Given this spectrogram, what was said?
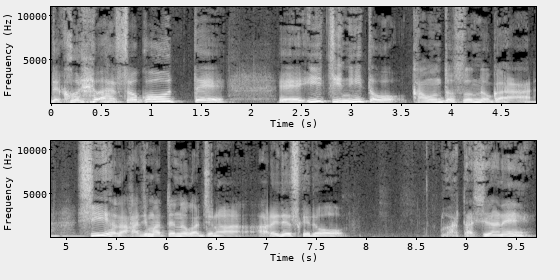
で、これはそこを打って、えー、1、2とカウントするのか、C 波が始まってんのかっていうのは、あれですけど、私はね、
